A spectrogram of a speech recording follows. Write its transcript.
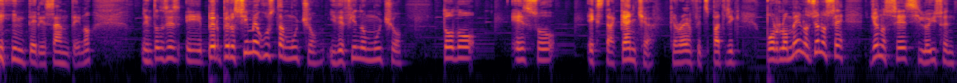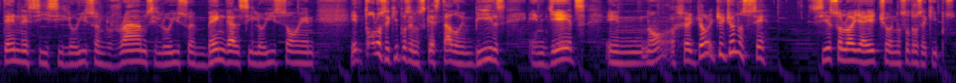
interesante, ¿no? Entonces, eh, pero, pero sí me gusta mucho y defiendo mucho todo eso extra cancha que Ryan Fitzpatrick, por lo menos, yo no sé, yo no sé si lo hizo en Tennessee, si lo hizo en los Rams, si lo hizo en Bengals, si lo hizo en, en todos los equipos en los que ha estado, en Bills, en Jets, en, no, o sea, yo, yo, yo no sé si eso lo haya hecho en los otros equipos.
